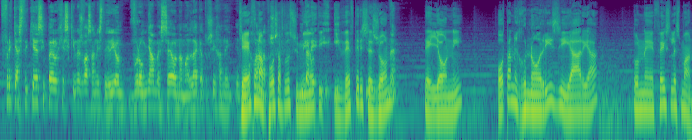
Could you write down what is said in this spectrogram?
φρικιαστικές υπέροχες σκηνές βασανιστήριων, βρωμιά μεσαίωνα, μαλάκα τους είχαν Και έχω να πω σε αυτό το σημείο Ήτανε ότι η- η η- δεύτερη σεζόν Ναι. τελειώνει όταν γνωρίζει η Άρια τον ε, Faceless Man.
